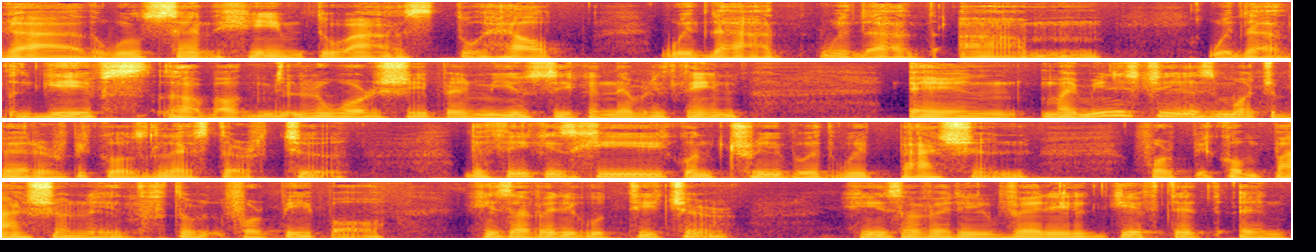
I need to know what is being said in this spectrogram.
God will send him to us to help with that with that um, with that gifts about worship and music and everything. And my ministry is much better because Lester too. The thing is, he contribute with passion for be compassionate for people. He's a very good teacher. He's a very very gifted and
